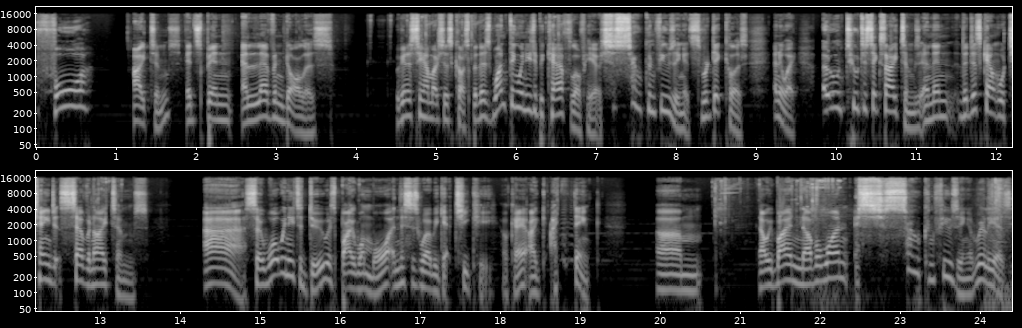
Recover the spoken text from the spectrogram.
four items. It's been $11. We're going to see how much this costs. But there's one thing we need to be careful of here. It's just so confusing. It's ridiculous. Anyway, own two to six items, and then the discount will change at seven items. Ah, so what we need to do is buy one more, and this is where we get cheeky, okay? I, I think. Um, now we buy another one. It's just so confusing. It really is.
